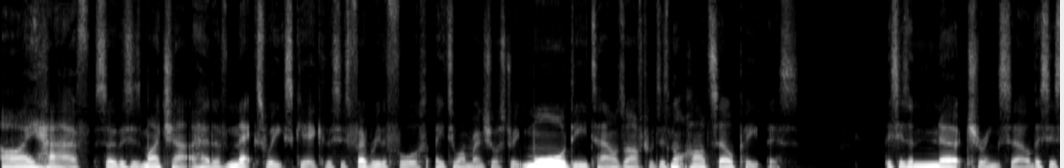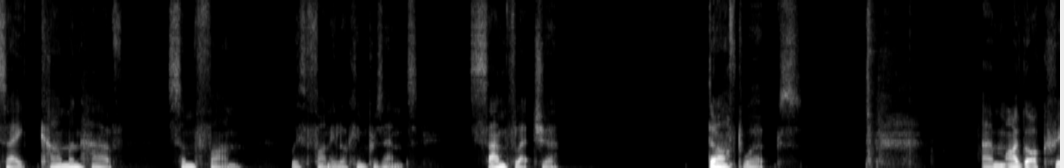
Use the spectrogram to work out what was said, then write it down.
I have. So this is my chat ahead of next week's gig. This is February the fourth, eighty-one Renshaw Street. More details afterwards. It's not hard sell, Pete. This. This is a nurturing sell. This is say, come and have some fun with Funny Looking Presents. Sam Fletcher, Daftworks. Um, I've got a cre-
